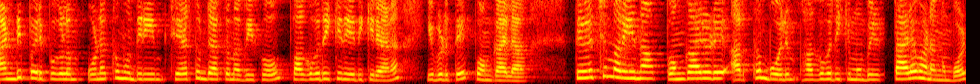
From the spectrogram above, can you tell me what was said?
അണ്ടിപ്പരിപ്പുകളും ഉണക്കമുന്തിരിയും ചേർത്തുണ്ടാക്കുന്ന വിഭവം ഭഗവതിക്ക് നേദിക്കലാണ് ഇവിടുത്തെ പൊങ്കാല. തിളച്ചുമറിയുന്ന പൊങ്കാലയുടെ അർത്ഥം പോലും ഭഗവതിക്ക് മുമ്പിൽ തലവണങ്ങുമ്പോൾ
